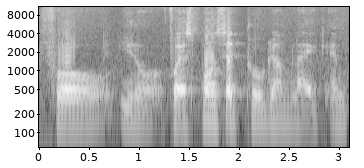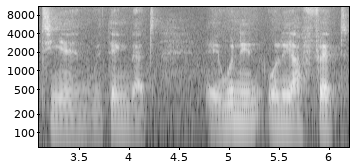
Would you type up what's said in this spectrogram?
for you know, for a sponsored program like MTN, we think that it wouldn't only affect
